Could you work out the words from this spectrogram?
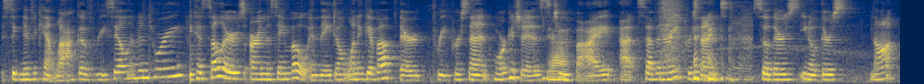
significant lack of resale inventory because sellers are in the same boat and they don't want to give up their 3% mortgages Yeah. to buy at 7 or 8%. so there's, you know, there's not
